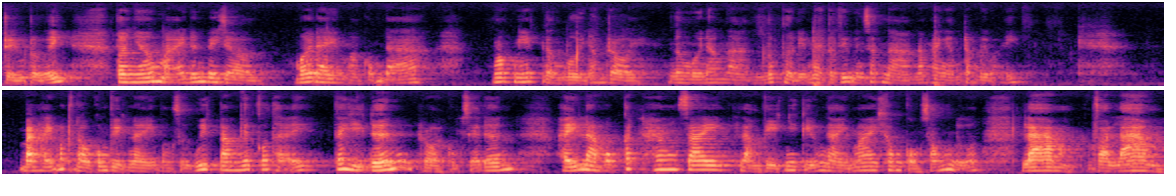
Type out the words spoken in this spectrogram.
triệu rưỡi. Tôi nhớ mãi đến bây giờ mới đây mà cũng đã ngót nghét gần 10 năm rồi. Vâng, gần 10 năm là lúc thời điểm này tôi viết quyển sách là năm 2017 bạn hãy bắt đầu công việc này bằng sự quyết tâm nhất có thể. Cái gì đến rồi cũng sẽ đến. Hãy làm một cách hăng say, làm việc như kiểu ngày mai không còn sống nữa. Làm và làm,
